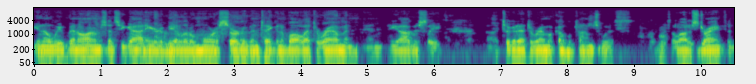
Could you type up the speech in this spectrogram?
you know we've been on him since he got here to be a little more assertive in taking the ball at the rim, and and he obviously uh, took it at the rim a couple times with with a lot of strength and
